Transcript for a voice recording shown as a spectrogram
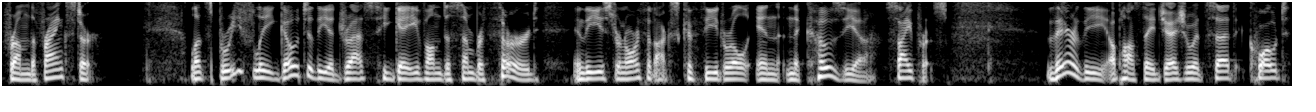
from the Frankster. Let's briefly go to the address he gave on December 3rd in the Eastern Orthodox Cathedral in Nicosia, Cyprus. There, the apostate Jesuit said, quote,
